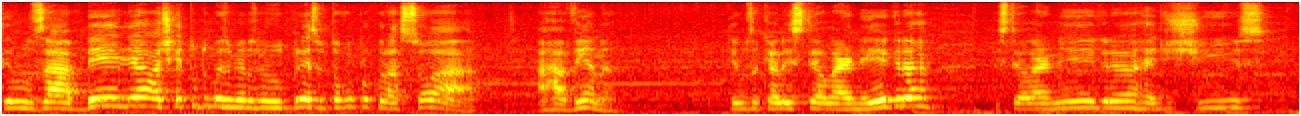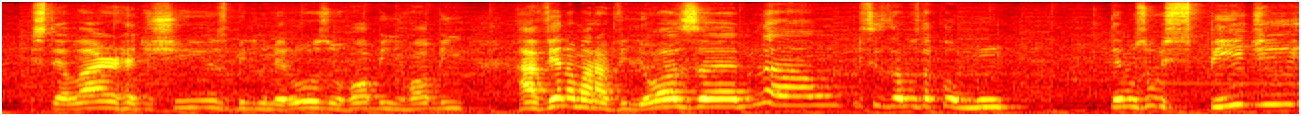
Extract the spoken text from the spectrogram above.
Temos a abelha, acho que é tudo mais ou menos o mesmo preço, então vamos procurar só a, a Ravena. Temos aquela Estelar Negra, Estelar Negra, Red X... Estelar, Red X, Billy Numeroso, Robin, Robin, Ravena Maravilhosa. Não, precisamos da comum. Temos o Speed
